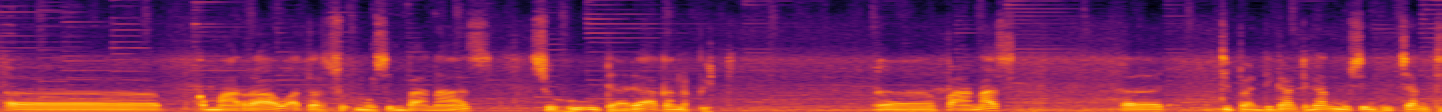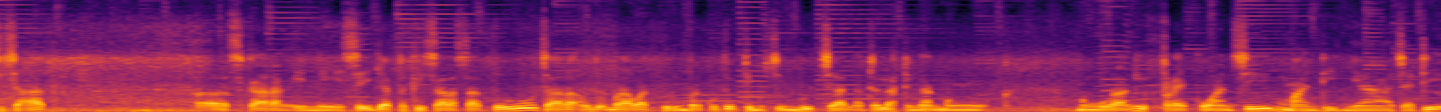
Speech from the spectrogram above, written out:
eh, kemarau atau musim panas suhu udara akan lebih eh, panas eh, dibandingkan dengan musim hujan di saat eh, sekarang ini. Sehingga bagi salah satu cara untuk merawat burung perkutut di musim hujan adalah dengan meng mengurangi frekuensi mandinya. Jadi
